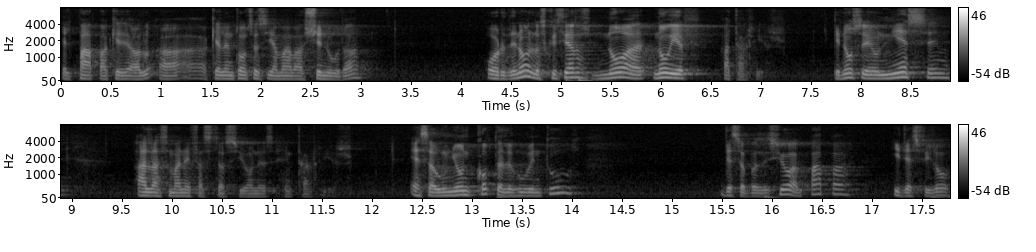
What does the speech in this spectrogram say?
el Papa, que a, aquel entonces se llamaba Shenuda, ordenó a los cristianos no, no ir a Tahrir, que no se uniesen a las manifestaciones en Tahrir. Esa unión copta de la juventud desapareció al Papa y desfiló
